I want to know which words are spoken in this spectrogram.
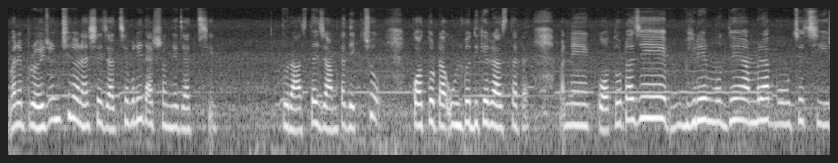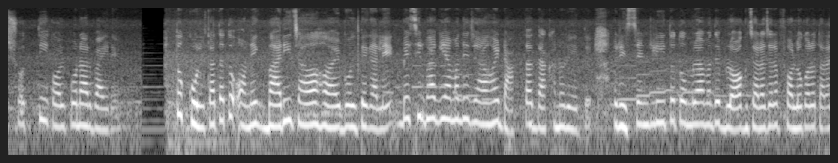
মানে প্রয়োজন ছিল না। সে যাচ্ছে বলেই তার সঙ্গে যাচ্ছি। তো রাস্তায় জামটা দেখছ? কতটা? উল্টো দিকের রাস্তাটা। মানে কতটা যে ভিড়ের মধ্যে আমরা পৌঁছেছি, সত্যি কল্পনার বাইরে। তো কলকাতা তো অনেকবারই যাওয়া হয় বলতে গেলে। বেশিরভাগই আমাদের যাওয়া হয় ডাক্তার দেখানোর এতে রিসেন্টলি তো তোমরা আমাদের ব্লগ যারা যারা ফলো করো, তারা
